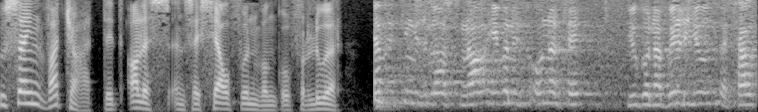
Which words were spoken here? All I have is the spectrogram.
Hussein Wachat het alles in sy selfoonwinkel verloor. Everything is lost now even his owner said you're going to build yourself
